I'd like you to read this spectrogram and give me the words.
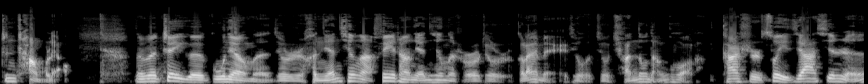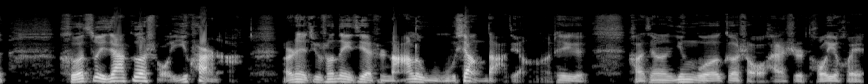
真唱不了。那么这个姑娘呢，就是很年轻啊，非常年轻的时候，就是格莱美就就全都囊括了，她是最佳新人和最佳歌手一块拿。而且据说那届是拿了五项大奖啊，这个好像英国歌手还是头一回，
